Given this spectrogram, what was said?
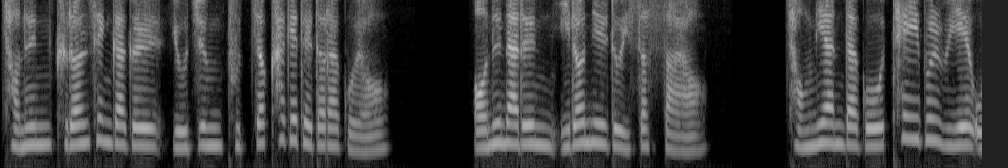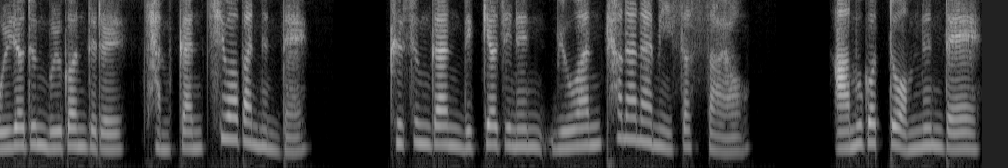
저는 그런 생각을 요즘 부쩍 하게 되더라고요. 어느 날은 이런 일도 있었어요. 정리한다고 테이블 위에 올려둔 물건들을 잠깐 치워봤는데 그 순간 느껴지는 묘한 편안함이 있었어요. 아무것도 없는데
